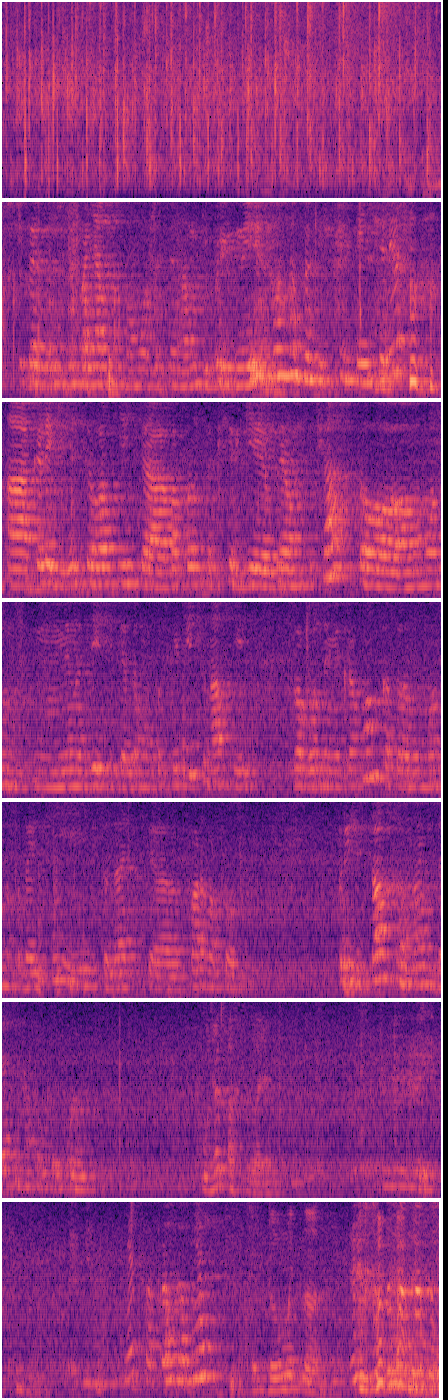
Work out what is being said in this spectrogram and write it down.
теперь даже непонятно, поможет ли нам гибридный интеллект. А, коллеги, если у вас есть а, вопросы к Сергею прямо сейчас, то мы можем минут 10 этому посвятить. У нас есть свободный микрофон, к которому можно подойти и задать а, пару вопросов. Презентацию мы обязательно публикуем. Уже послали. Нет, вопросов нет? Тут думать надо.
